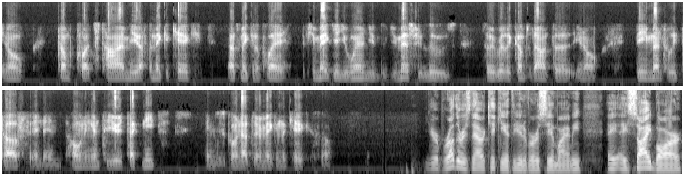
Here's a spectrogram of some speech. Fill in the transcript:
You know, come clutch time, you have to make a kick. That's making a play. If you make it, you win. You if you miss, you lose. So it really comes down to you know being mentally tough and, and honing into your techniques and just going out there and making the kick. So. Your brother is now kicking at the University of Miami. A, a sidebar:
